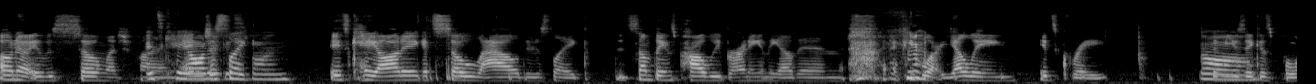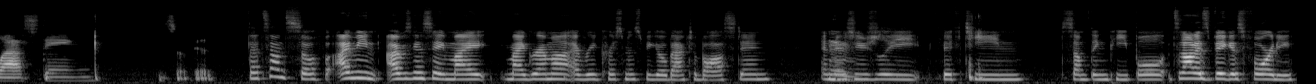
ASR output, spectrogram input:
Oh no, it was so much fun. it's And chaotic just it's like fun it's chaotic. It's so loud. There's like something's probably burning in the oven. people are yelling. It's great. The music is blasting. It's so good. That sounds so fun. I mean, I was gonna say my my grandma every Christmas we go back to Boston, and there's Mm. usually fifteen something people. It's not as big as forty,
